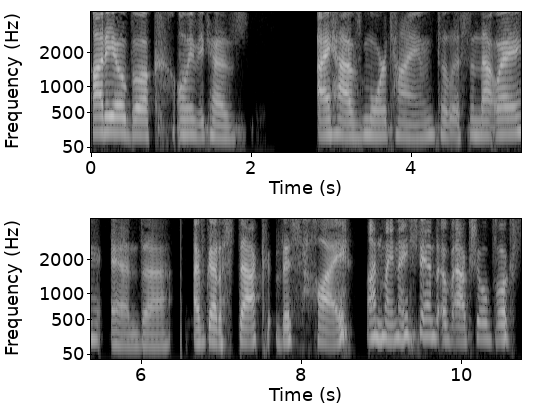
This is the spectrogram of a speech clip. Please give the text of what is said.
Audio book only because I have more time to listen that way. And, uh, I've got a stack this high on my nightstand of actual books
